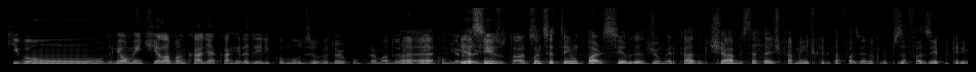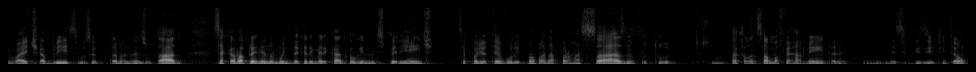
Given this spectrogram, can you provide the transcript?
que vão realmente alavancar ali a carreira dele como desenvolvedor, como programador, é, enfim, como gerador assim, de resultados. Quando você tem um parceiro dentro de um mercado que te abre estrategicamente o que ele está fazendo, o que ele precisa fazer, porque ele vai te abrir se você está trabalhando no resultado, você acaba aprendendo muito daquele mercado com alguém muito experiente. Você pode até evoluir para uma plataforma SaaS no futuro. Saca? Lançar uma ferramenta né, nesse quesito. Então,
